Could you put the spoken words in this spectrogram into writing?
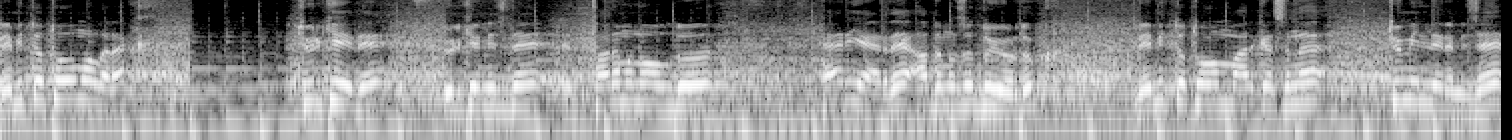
Remito Tohum olarak Türkiye'de, ülkemizde tarımın olduğu her yerde adımızı duyurduk. Remito Tohum markasını tüm illerimize,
